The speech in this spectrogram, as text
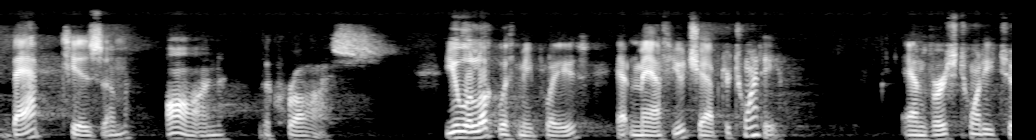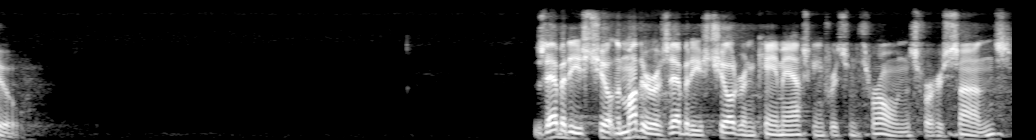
baptism on the cross. You will look with me, please, at Matthew chapter 20 and verse 22. Zebedee's chil- the mother of Zebedee's children came asking for some thrones for her sons.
